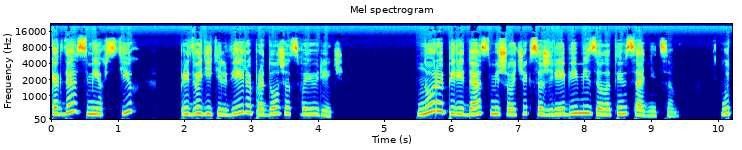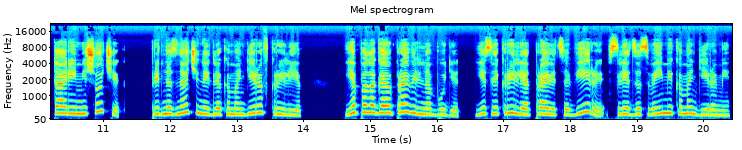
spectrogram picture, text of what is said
Когда смех стих, предводитель Вейра продолжил свою речь. Нора передаст мешочек со жребиями золотым садницам. У Тарии мешочек, предназначенный для командиров крыльев. Я полагаю, правильно будет, если крылья отправятся в Вейры вслед за своими командирами,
